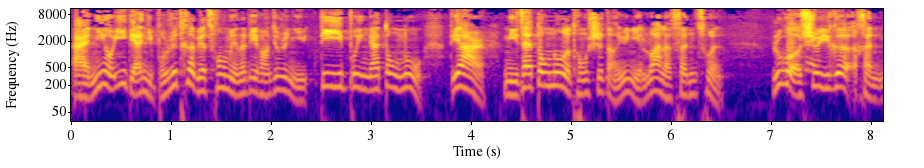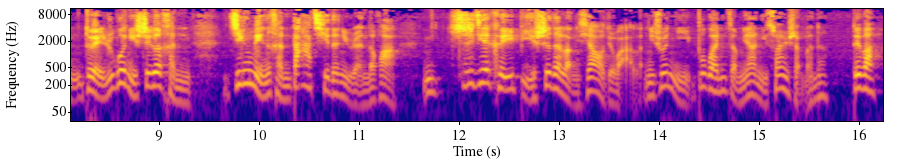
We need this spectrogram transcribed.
哎，你有一点你不是特别聪明的地方，就是你第一不应该动怒，第二你在动怒的同时，等于你乱了分寸。如果是一个很对，如果你是一个很精明、很大气的女人的话，你直接可以鄙视的冷笑就完了。你说你不管你怎么样，你算什么呢？对吧？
